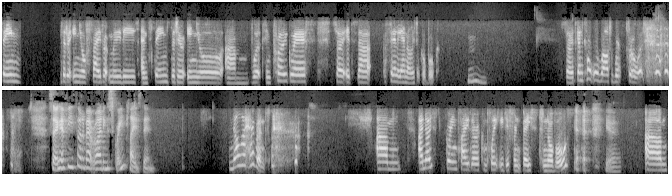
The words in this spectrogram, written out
themes that are in your favourite movies and themes that are in your um, works in progress. So it's a fairly analytical book. Mm. So it's going to take me a while to work through it. so have you thought about writing screenplays then? No, I haven't. um, I know screenplays are a completely different beast to novels. yeah. Um,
